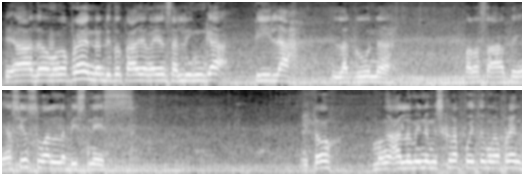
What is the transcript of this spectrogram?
yeah, daw mga friend, nandito tayo ngayon sa Lingga, Pila, Laguna para sa ating as usual na business. Ito, mga aluminum scrap po ito mga friend.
